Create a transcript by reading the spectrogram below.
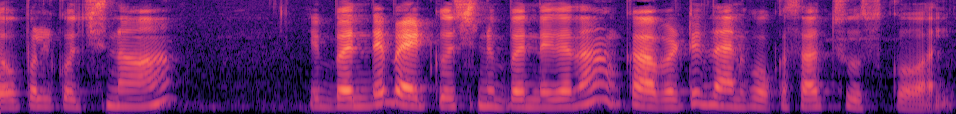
లోపలికి వచ్చిన ఇబ్బంది బయటకు వచ్చిన ఇబ్బంది కదా. కాబట్టి దానికి ఒకసారి చూసుకోవాలి.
